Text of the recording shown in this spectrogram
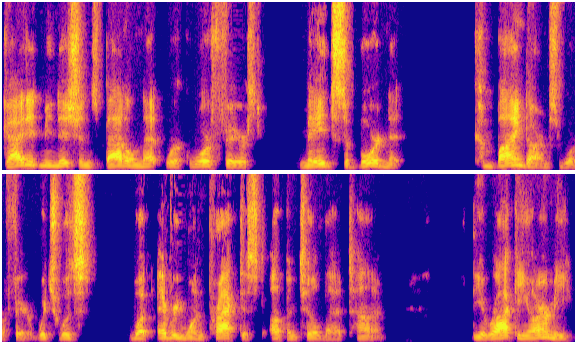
Guided munitions battle network warfare made subordinate combined arms warfare, which was what everyone practiced up until that time. The Iraqi army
